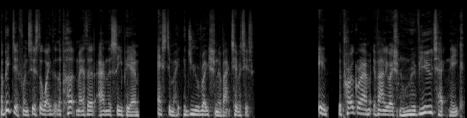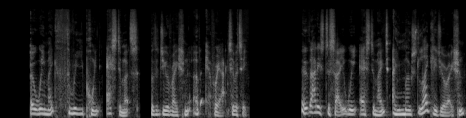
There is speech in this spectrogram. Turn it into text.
A big difference is the way that the PERT method and the CPM estimate the duration of activities. In the program evaluation and review technique, uh, we make three point estimates for the duration of every activity. That is to say, we estimate a most likely duration,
